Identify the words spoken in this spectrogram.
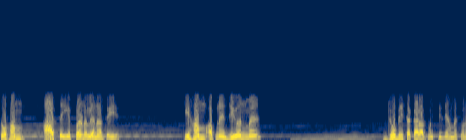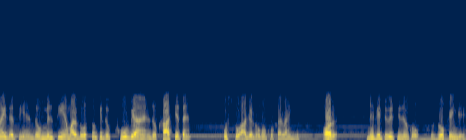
तो हम आज से ये प्रण लेना चाहिए कि हम अपने जीवन में जो भी सकारात्मक चीज़ें हमें सुनाई देती हैं, जो मिलती हैं, हमारे दोस्तों की जो खूबियाँ हैं, जो खासियत हैं, उसको आगे लोगों को फैलाएँगे और नेगेटिव चीज़ों को रोकेंगे।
